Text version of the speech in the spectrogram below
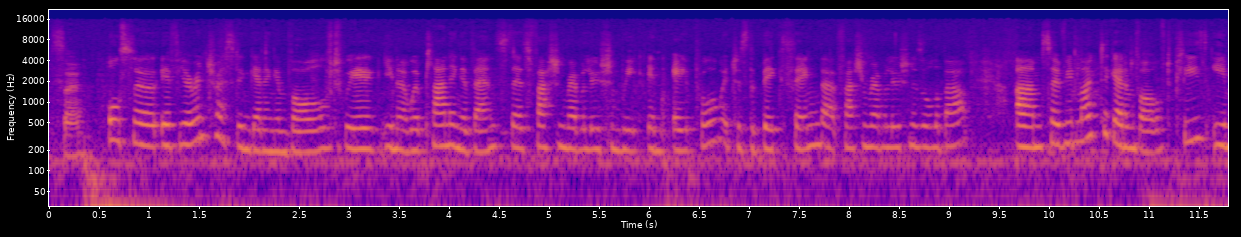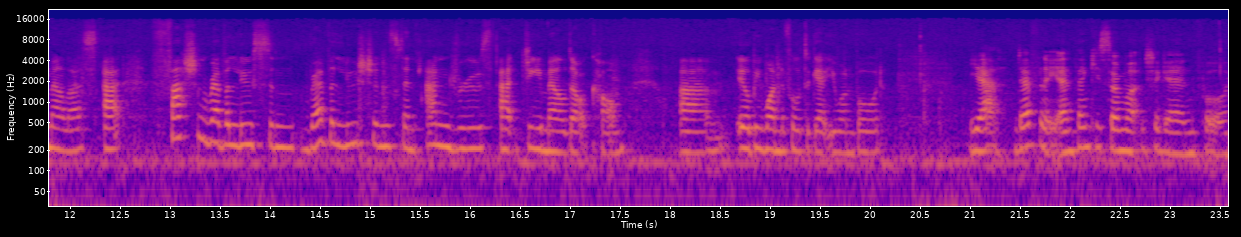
So Also, if you're interested in getting involved, we're you know we're planning events. There's Fashion Revolution Week in April, which is the big thing that Fashion Revolution is all about. Um, so if you'd like to get involved, please email us at fashionrevolution revolution St Andrews at gmail.com. Um, it'll be wonderful to get you on board. yeah, definitely, and thank you so much again for.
